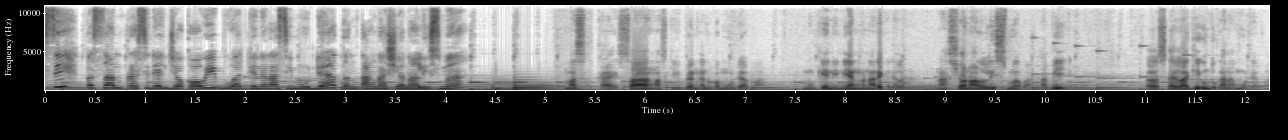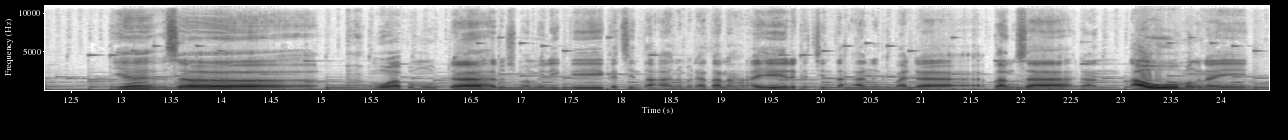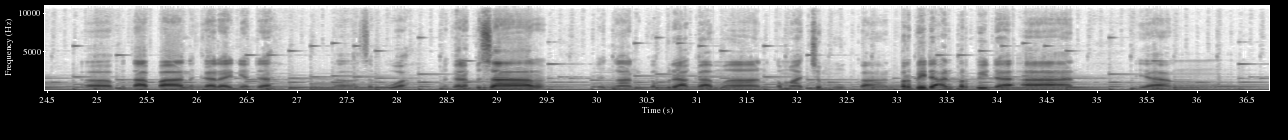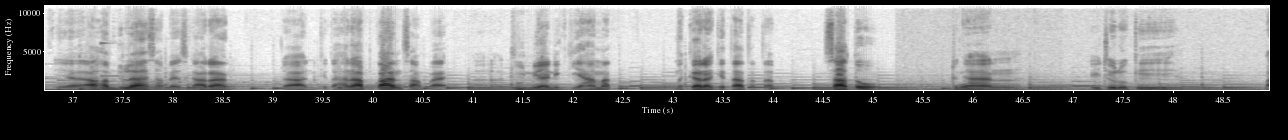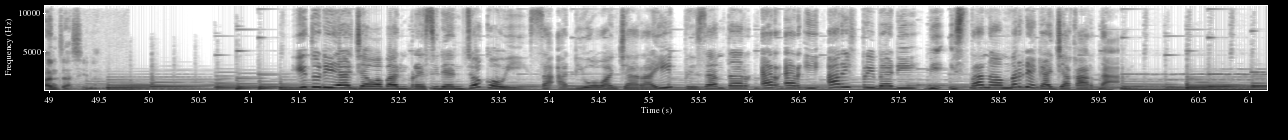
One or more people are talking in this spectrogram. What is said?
sih pesan Presiden Jokowi buat generasi muda tentang nasionalisme? Mas Kaisang, Mas Gibran kan pemuda Pak. Mungkin ini yang menarik adalah nasionalisme Pak. Tapi eh, sekali lagi untuk anak muda Pak. Ya, semua pemuda harus memiliki kecintaan kepada tanah air, kecintaan kepada bangsa, dan tahu mengenai uh, betapa negara ini adalah uh, sebuah negara besar dengan keberagaman, kemajemukan, perbedaan-perbedaan yang ya alhamdulillah sampai sekarang dan kita harapkan sampai uh, dunia ini kiamat negara kita tetap satu dengan ideologi Pancasila. Itu dia jawaban Presiden Jokowi saat diwawancarai presenter RRI Arif Pribadi di Istana Merdeka Jakarta. Música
